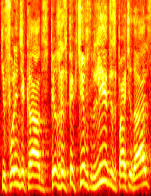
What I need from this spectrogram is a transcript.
que foram indicados pelos respectivos líderes partidários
